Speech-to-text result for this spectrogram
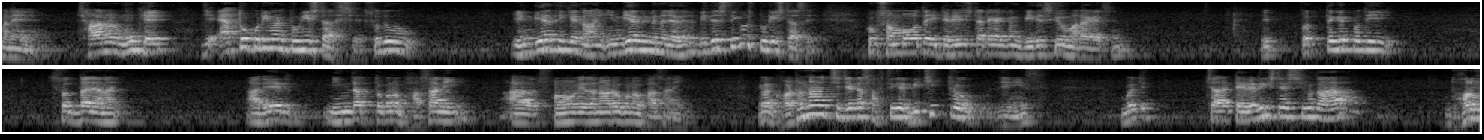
মানে ছাড়ানোর মুখে যে এত পরিমাণ ট্যুরিস্ট আসছে, শুধু ইন্ডিয়া থেকে নয় ইন্ডিয়ার বিভিন্ন জায়গায় বিদেশ থেকেও ট্যুরিস্ট আসে। খুব সম্ভবত এই টেরিস্ট অ্যাটাকে একজন বিদেশিও মারা গেছেন। এই প্রত্যেকের প্রতি শ্রদ্ধা জানায় আর এর নিন্দার তো কোনো ভাষা নেই, আর সমবেদনারও কোনো ভাষা নেই। এবার ঘটনা হচ্ছে যেটা সব থেকে বিচিত্র জিনিস, বলছে যারা টেররিস্ট এসেছিল তারা ধর্ম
